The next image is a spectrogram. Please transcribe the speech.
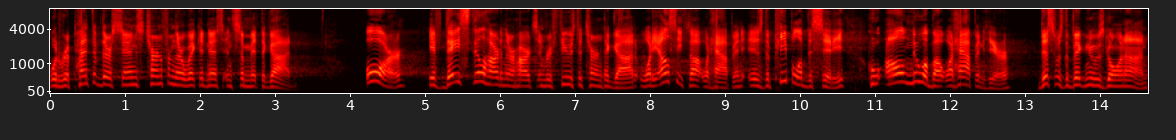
would repent of their sins, turn from their wickedness, and submit to God. Or, if they still harden their hearts and refuse to turn to God, what else he thought would happen is the people of the city, who all knew about what happened here, this was the big news going on,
